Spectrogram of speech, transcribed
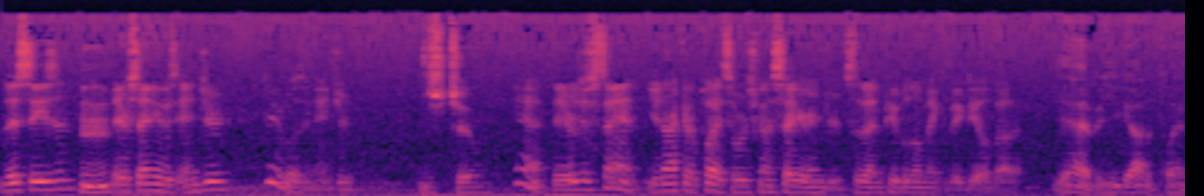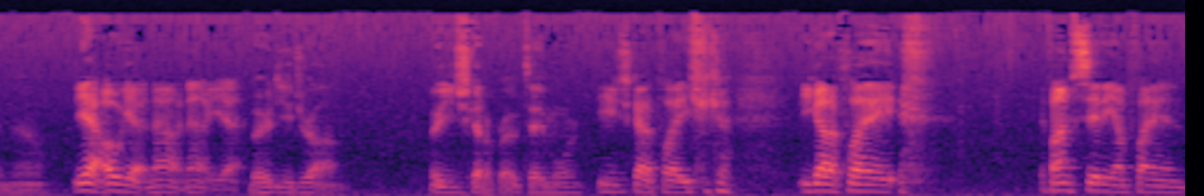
this season, Mhm. they were saying he was injured. Dude wasn't injured. Just chill. Yeah, they were just saying you're not going to play, so we're just going to say you're injured, so then people don't make a big deal about it. Yeah, but you got to play him now. Yeah. Oh yeah. Now now yeah. But who do you drop? Or you just got to rotate more. You just got to play. You got, you got to play. if I'm City, I'm playing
